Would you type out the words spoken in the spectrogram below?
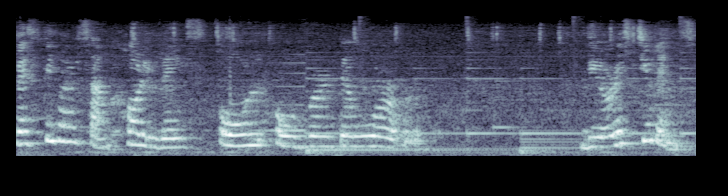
festivals and holidays all over the world. Dear students,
